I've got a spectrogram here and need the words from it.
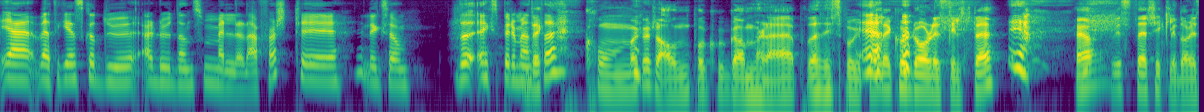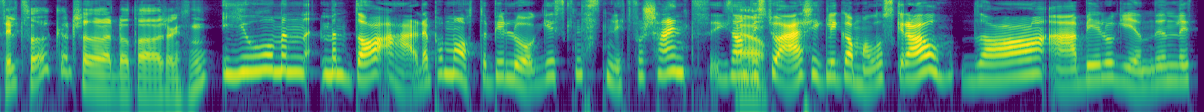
jeg vet ikke, skal du, er du den som melder deg først til liksom det eksperimentet? Det kommer kanskje an på hvor gammel jeg er på det tidspunktet, eller hvor dårlig stilt det er. Ja. Ja, hvis det er skikkelig dårlig stilt, så kanskje det er verdt å ta sjansen. Jo, men, men da er det på en måte biologisk nesten litt for seint. Ja. Hvis du er skikkelig gammel og skral, da er biologien din litt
